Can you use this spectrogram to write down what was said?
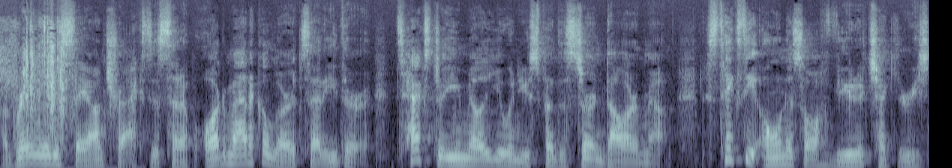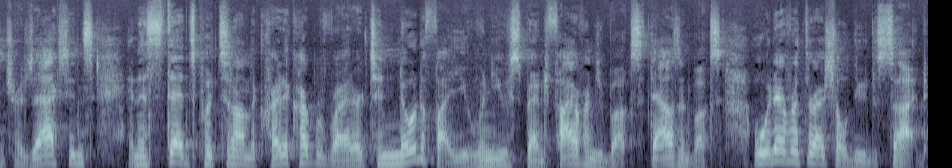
A great way to stay on track is to set up automatic alerts that either text or email you when you spend a certain dollar amount. This takes the onus off of you to check your recent transactions and instead puts it on the credit card provider to notify you when you spend 500 bucks, 1000 bucks, or whatever threshold you decide.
